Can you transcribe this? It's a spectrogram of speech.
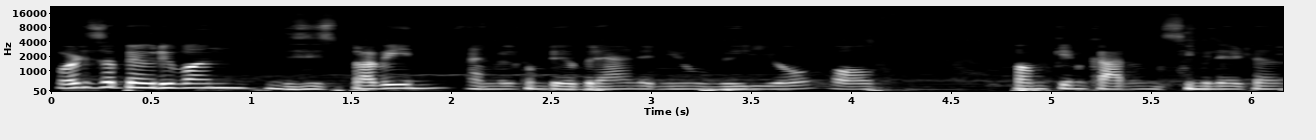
What is up everyone? This is Praveen and welcome to a brand new video of Pumpkin Carving Simulator.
